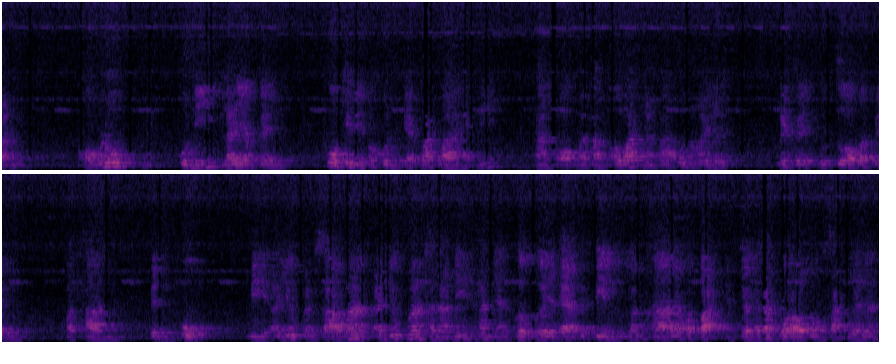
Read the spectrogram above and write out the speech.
หันต์ของลูกผู้นี้และยังเป็นผู้ที่มีพระคุณแก่วัดวาแห่งนี้ท่านออกมาทำข้อวัดเหมือนพระผู้น้อยเลย ไม่เคยถือตัวว่าเป็นประธานเป็นผู้ มีอายุพรรษามากอายุมากขนาดนี้ท่านยังเผลอๆแอบไปปีนหลังคาแล้วก็ปัดจนกระทั่งพวกเราต้องสั่งเลยนะ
